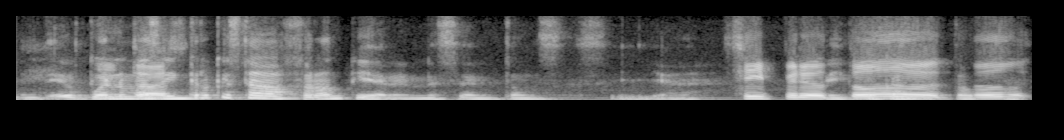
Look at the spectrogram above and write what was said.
Eh, Bueno, Y más bien creo que estaba Frontier en ese entonces y ya. Sí, pero todo, todo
